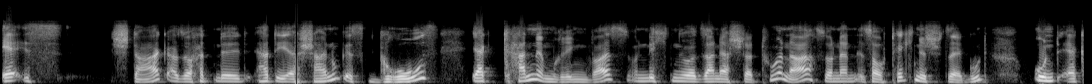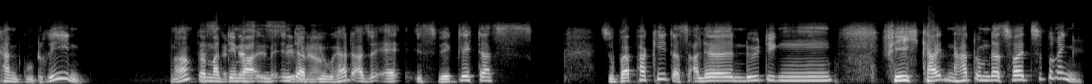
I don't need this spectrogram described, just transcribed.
er ist stark, also hat, eine, hat die Erscheinung, ist groß, er kann im Ring was und nicht nur seiner Statur nach, sondern ist auch technisch sehr gut und er kann gut reden. Na, wenn Das- man den das mal im ist eben, Interview hört, also er ist wirklich das super Paket, das alle nötigen Fähigkeiten hat, um das weit zu bringen.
